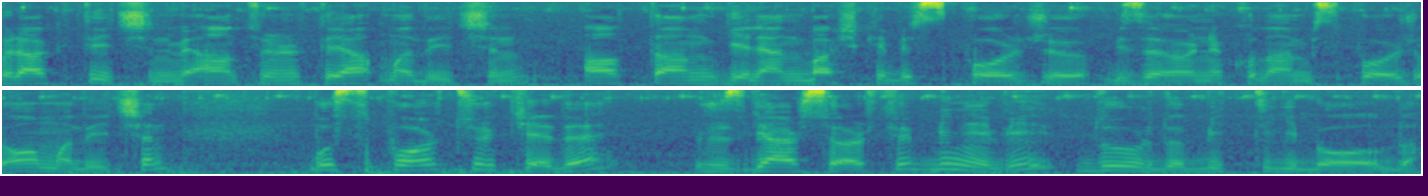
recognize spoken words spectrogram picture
bıraktığı için ve antrenörlük yapmadığı için alttan gelen başka bir sporcu, bize örnek olan bir sporcu olmadığı için bu spor Türkiye'de rüzgar sörfü bir nevi durdu, bitti gibi oldu.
